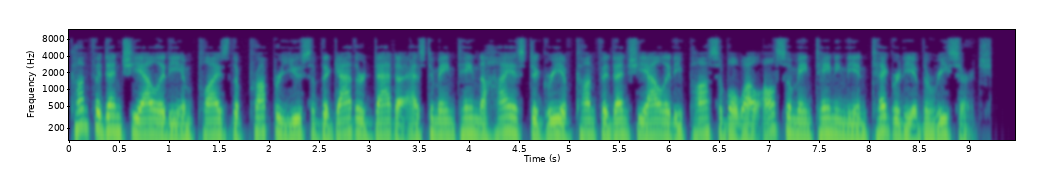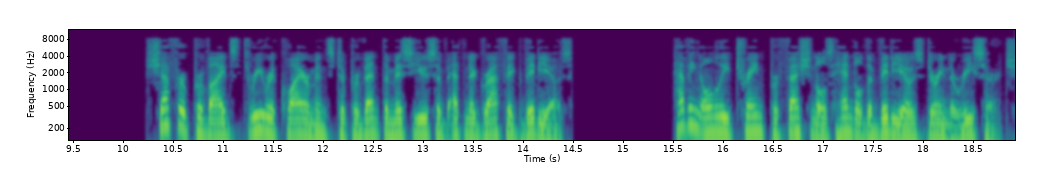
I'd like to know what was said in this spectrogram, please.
Confidentiality implies the proper use of the gathered data as to maintain the highest degree of confidentiality possible while also maintaining the integrity of the research. Schaeffer provides three requirements to prevent the misuse of ethnographic videos. Having only trained professionals handle the videos during the research.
